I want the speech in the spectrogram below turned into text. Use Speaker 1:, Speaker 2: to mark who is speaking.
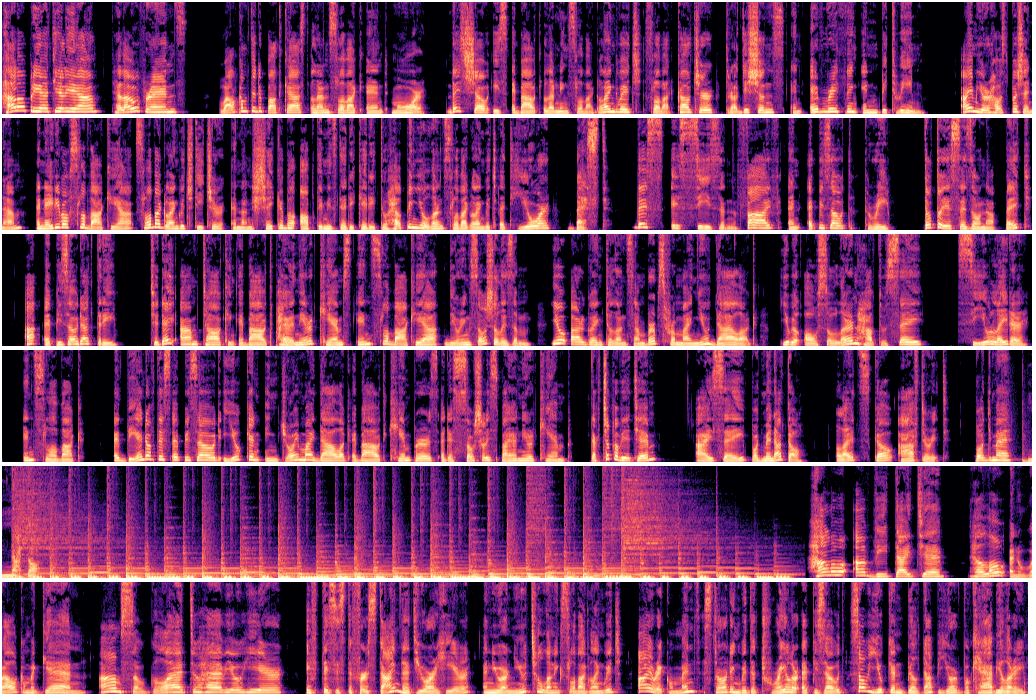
Speaker 1: Hello, priatelia. Hello, friends. Welcome to the podcast Learn Slovak and More. This show is about learning Slovak language, Slovak culture, traditions, and everything in between. I am your host Božena, a native of Slovakia, Slovak language teacher, and unshakable optimist dedicated to helping you learn Slovak language at your best. This is season 5 and episode 3. Toto je sezóna 5 a epizóda 3. Today I'm talking about pioneer camps in Slovakia during socialism. You are going to learn some verbs from my new dialogue. You will also learn how to say see you later in Slovak. At the end of this episode, you can enjoy my dialogue about campers at a socialist pioneer camp. Tak čo poviete? I say, poďme na to. Let's go after it. Poďme na to. Halo a vítajte. Hello and welcome again. I'm so glad to have you here. If this is the first time that you are here and you are new to learning Slovak language, I recommend starting with the trailer episode so you can build up your vocabulary.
